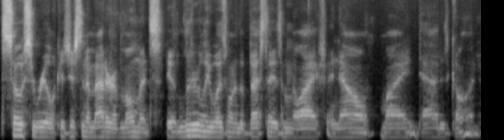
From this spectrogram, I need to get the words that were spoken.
so surreal because just in a matter of moments, it literally was one of the best days of my life. And now my dad is gone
